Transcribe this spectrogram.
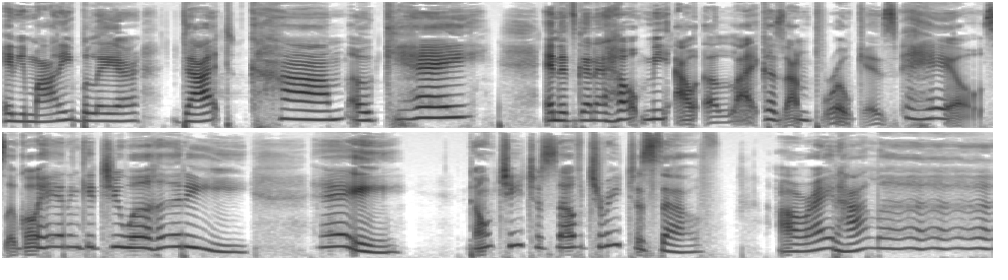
at ImaniBlair.com, okay? And it's gonna help me out a lot because I'm broke as hell. So go ahead and get you a hoodie. Hey, don't cheat yourself, treat yourself. All right, holla.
